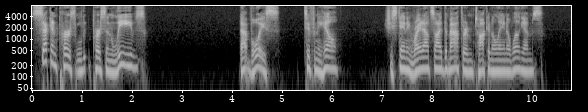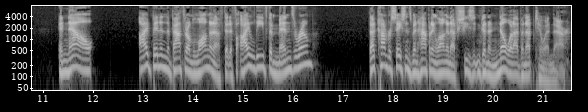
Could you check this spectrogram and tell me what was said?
Second pers- person leaves. That voice, Tiffany Hill, she's standing right outside the bathroom talking to Lena Williams. And now I've been in the bathroom long enough that if I leave the men's room, that conversation's been happening long enough. She's going to know what I've been up to in there.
